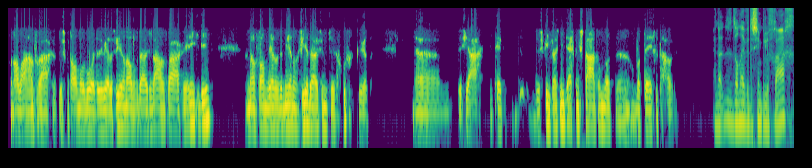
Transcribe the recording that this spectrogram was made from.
van alle aanvragen. Dus met andere woorden, er werden 4.500 aanvragen ingediend. En daarvan werden er meer dan 4000 goedgekeurd. Uh, dus ja, het heeft, dus FIFA is niet echt in staat om dat, om dat tegen te houden. En dan even de simpele vraag,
